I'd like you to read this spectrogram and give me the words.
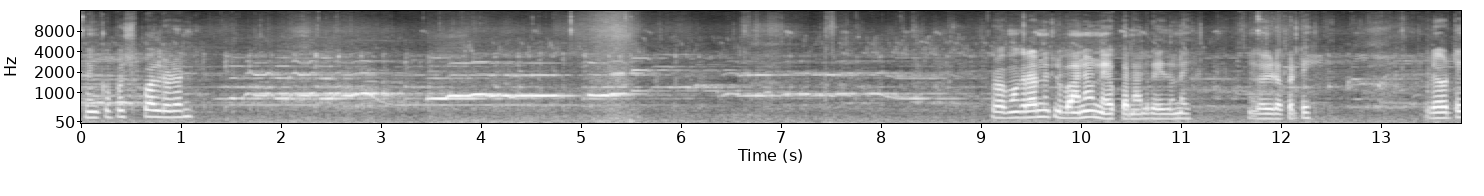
శంకు పుష్పాలు చూడండి. ప్రోమగ్రానెట్లు బాగానే ఉన్నాయి ఒక నాలుగైదు ఉన్నాయి. ఇగో ఇడొకటి ఇడొకటి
